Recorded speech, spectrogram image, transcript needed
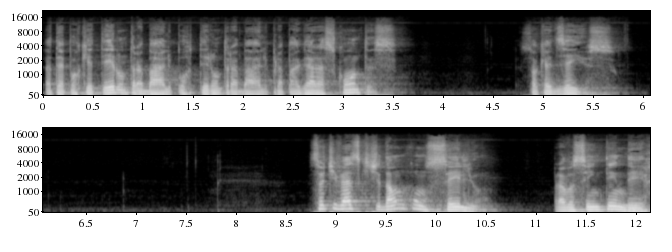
Até porque ter um trabalho por ter um trabalho para pagar as contas só quer dizer isso. Se eu tivesse que te dar um conselho para você entender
